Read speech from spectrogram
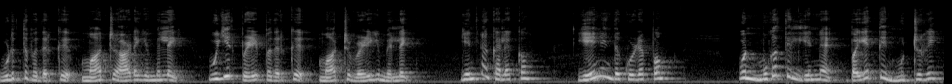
உடுத்துவதற்கு மாற்று ஆடையுமில்லை. உயிர் பிழைப்பதற்கு மாற்று வழியுமில்லை. என்ன கலக்கம்? ஏன் இந்த குழப்பம்? உன் முகத்தில் என்ன பயத்தின் முற்றுகை?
